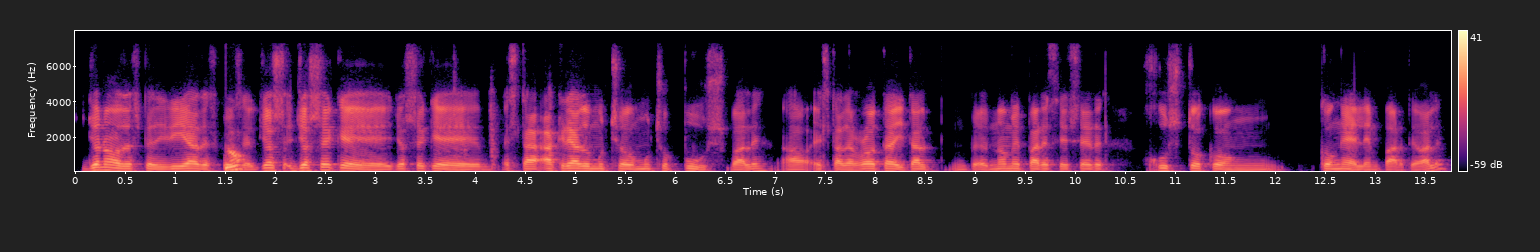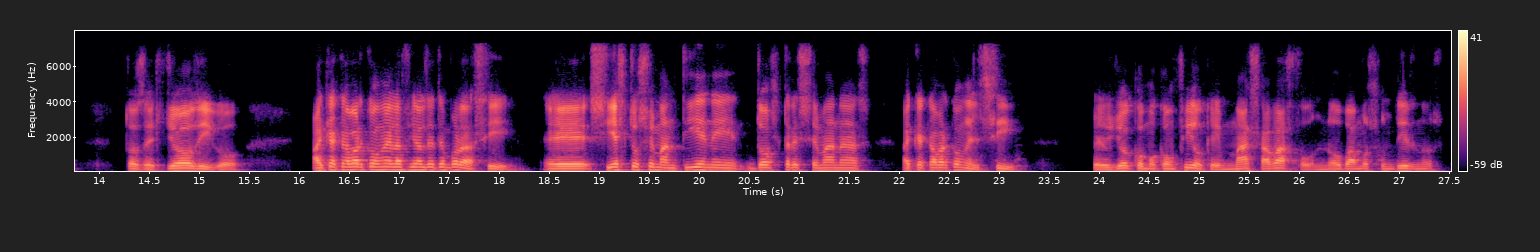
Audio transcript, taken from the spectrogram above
Yo no despediría después. yo, yo, sé que yo sé que está ha creado mucho mucho push, ¿vale? esta derrota y tal, pero no me parece ser justo con, con él en parte, ¿vale? Entonces yo digo, ¿hay que acabar con él a final de temporada? Sí. Eh, si esto se mantiene dos, tres semanas, hay que acabar con él, sí pero yo como confío que más abajo no vamos a hundirnos,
